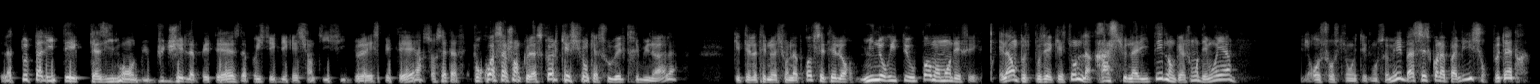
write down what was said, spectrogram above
la totalité quasiment du budget de la PTS, de la police technique et scientifique de la SPTR sur cette affaire. Pourquoi? Sachant que la seule question qu'a soulevée le tribunal, qui était l'atténuation de la preuve, c'était leur minorité ou pas au moment des faits. Et là, on peut se poser la question de la rationalité de l'engagement des moyens. Les ressources qui ont été consommées, bah, c'est ce qu'on n'a pas mis sur peut-être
